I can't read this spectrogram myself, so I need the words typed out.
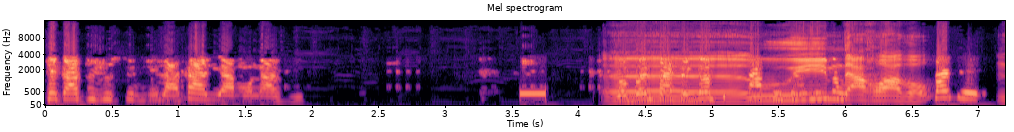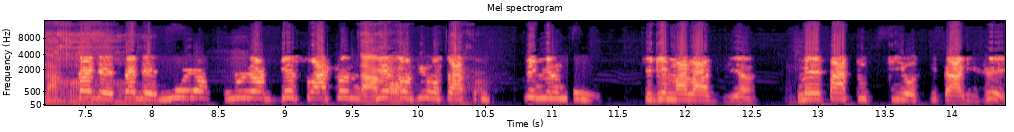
toujou, toujou suivi la ka li a mon avi. Euh, oui, m'dakro avant. Tade, tade, tade, New York gen 60, gen environ d'accord. 66 000 moun ki gen maladi an. Men pa tout ki hospitalize.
